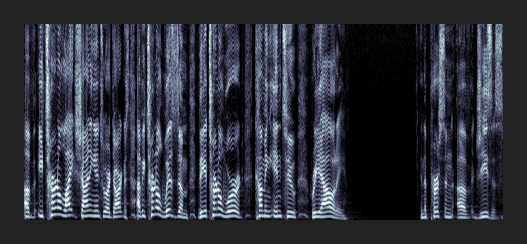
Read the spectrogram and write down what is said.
of eternal light shining into our darkness, of eternal wisdom, the eternal word coming into reality in the person of Jesus.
